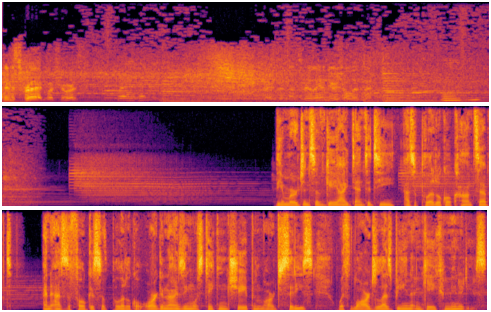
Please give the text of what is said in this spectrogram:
My name is Fred. What's yours? Fred. Fred, that's really unusual, isn't it? Mm-hmm. The emergence of gay identity as a political concept and as the focus of political organizing was taking shape in large cities with large lesbian and gay communities.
